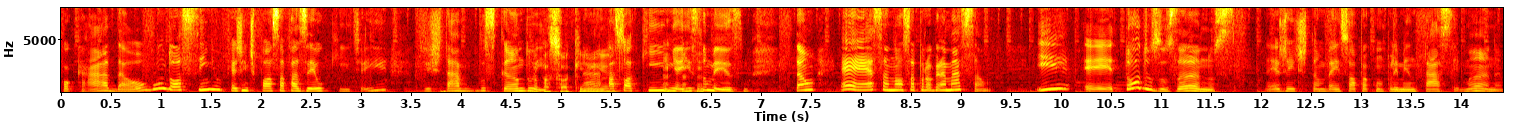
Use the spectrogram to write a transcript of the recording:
cocada ou algum docinho que a gente possa fazer o kit. Aí a gente está buscando a isso. Paçoquinha. Tá? Paçoquinha, isso mesmo. Então, é essa a nossa programação. E é, todos os anos, né, a gente também, só para complementar a semana,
